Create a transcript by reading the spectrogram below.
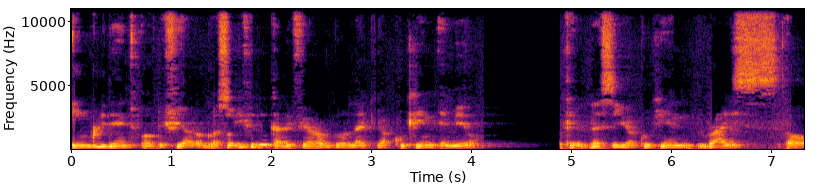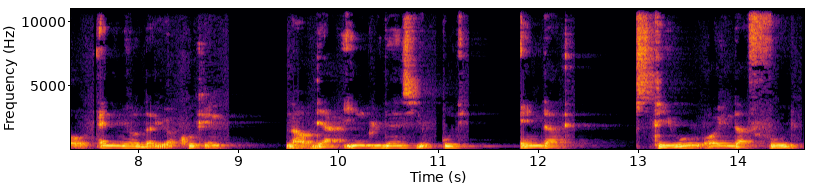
ingredient of the fear of God. So if you look at the fear of God like you are cooking a meal, okay, let's say you are cooking rice or any meal that you are cooking. Now, there are ingredients you put in that stew or in that food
